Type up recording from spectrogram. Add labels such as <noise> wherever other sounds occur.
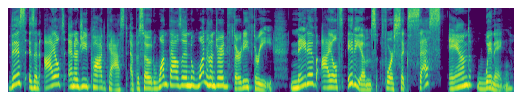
This is an IELTS Energy Podcast, episode 1133 Native IELTS Idioms for Success and Winning.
